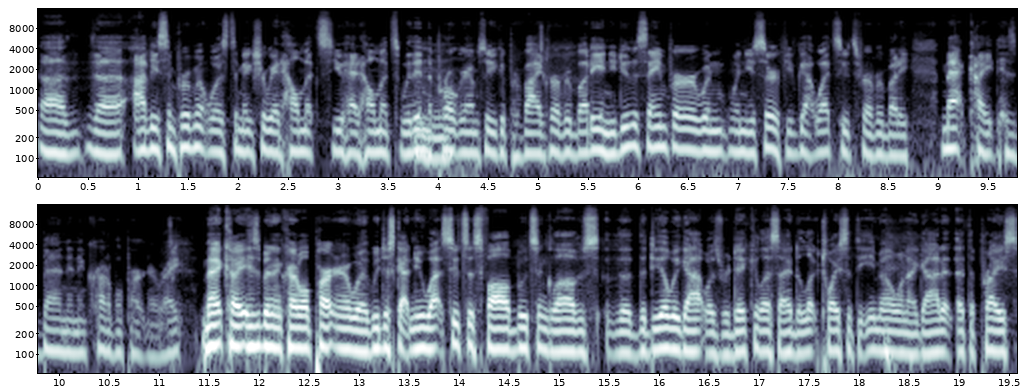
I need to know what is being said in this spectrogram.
uh, the obvious improvement was to make sure we had helmets. You had helmets within mm-hmm. the program, so you could provide for everybody, and you do the same for when when you surf. You've got wetsuits for everybody. Matt Kite has been an incredible partner, right? Matt Kite has been an incredible partner. With we just got new wetsuits this fall, boots and gloves. The the deal we got was ridiculous. I had to look twice at the email when I got it at the price.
